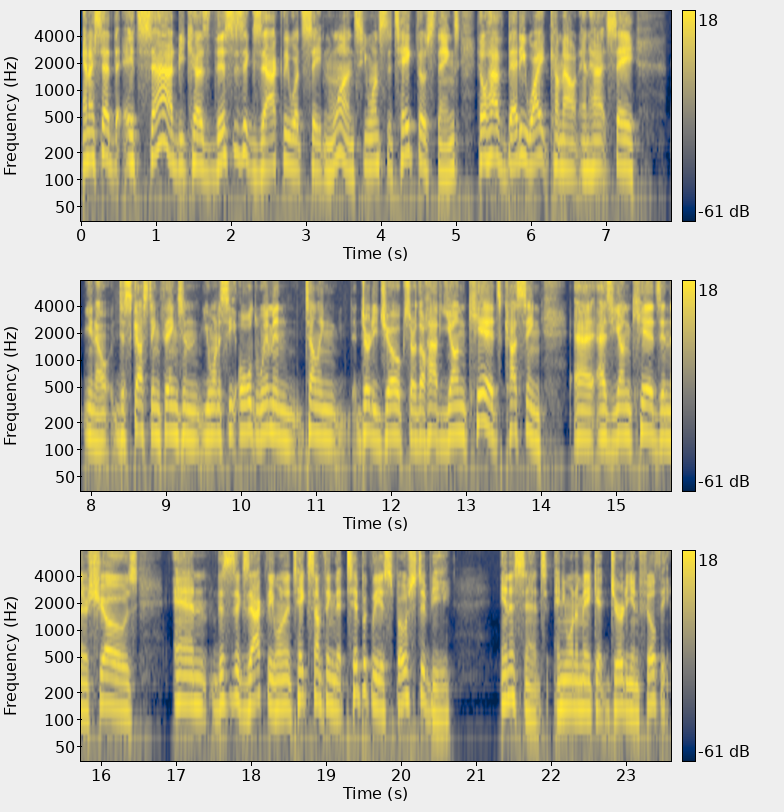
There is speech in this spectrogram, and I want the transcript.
And I said, it's sad because this is exactly what Satan wants. He wants to take those things. He'll have Betty White come out and say, you know, disgusting things, and you want to see old women telling dirty jokes, or they'll have young kids cussing uh, as young kids in their shows. And this is exactly, you want to take something that typically is supposed to be innocent and you want to make it dirty and filthy.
